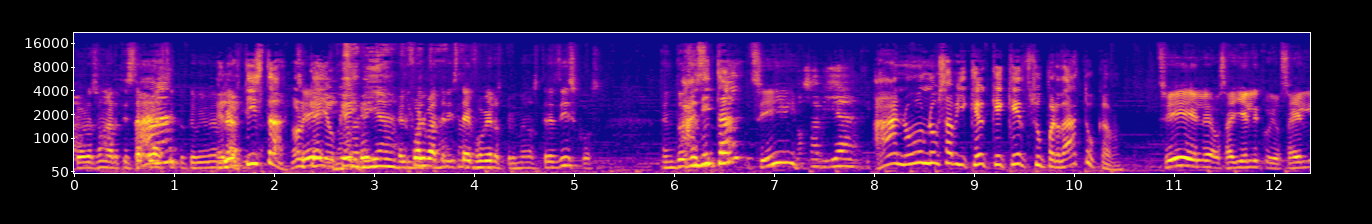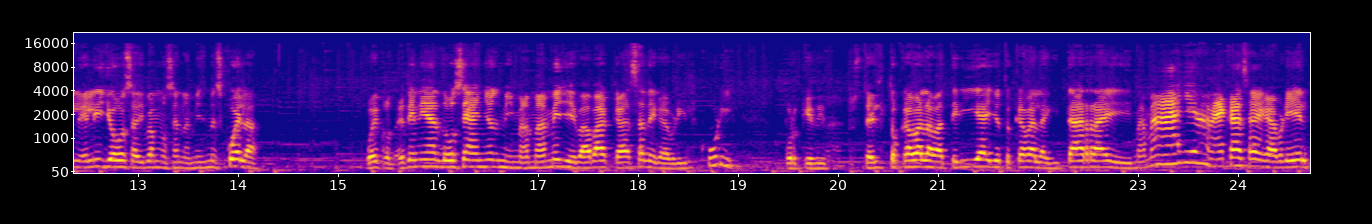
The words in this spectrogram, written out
Pero es un artista Ah, plástico que vive en el México. artista. Ok, Sí, ok. No sabía. Él fue el baterista de Fobia los primeros tres discos. Entonces, ¿Ah, neta? Sí, No sabía. Ah, no, no sabía. Qué, qué, qué super dato, cabrón. Sí, él, o sea, y él, o sea, él, él y yo, o sea, íbamos en la misma escuela. Güey, cuando yo tenía 12 años, mi mamá me llevaba a casa de Gabriel Curi. Porque pues, él tocaba la batería, yo tocaba la guitarra y mamá, llévame a casa de Gabriel.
